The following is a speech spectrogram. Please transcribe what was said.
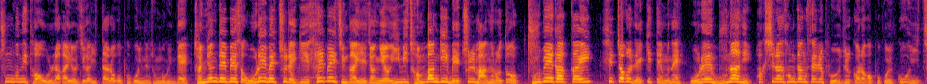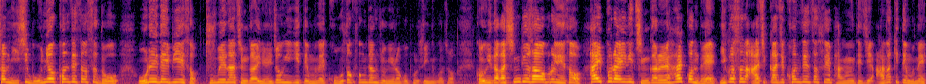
충분히 더 올라갈 여지가 있다라고 보고 있는 종목인데 전년 대비해서 올해 매출액이 3배 증가 예정이에요. 이미 전반기 매출만으로도 2배 가까이 실적을 냈기 때문에 올해 무난히 확실한 성장세를 보여줄 거라고 보고 있고 2025년 컨센서스도 올해 대비해서 2배나 증가할 예정이기 때문에 고속 성장 중이라고 볼 수 있는 거죠. 거기다가 신규 사업으로 인해서 파이프라인이 증가를 할 건데 이것은 아직까지 컨센서스에 반영되지 않았기 때문에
